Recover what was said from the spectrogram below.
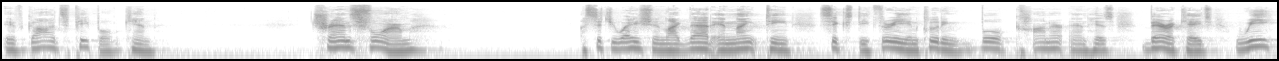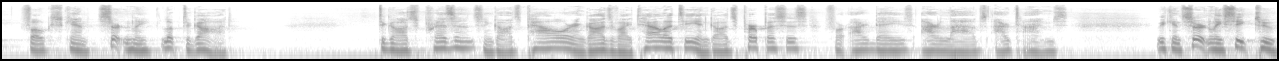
if God's people can transform a situation like that in 1963, including Bull Connor and his barricades, we folks can certainly look to God. To God's presence and God's power and God's vitality and God's purposes for our days, our lives, our times. We can certainly seek to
